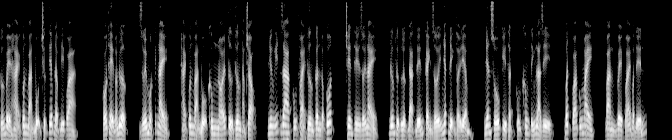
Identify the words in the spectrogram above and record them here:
hướng về hải quân bản bộ trực tiếp đập đi qua. Có thể đoán được, dưới một cách này, hải quân bản bộ không nói tử thương thảm trọng, nhưng ít ra cũng phải thương cân độ cốt. Trên thế giới này, đương thực lực đạt đến cảnh giới nhất định thời điểm, nhân số kỳ thật cũng không tính là gì, bất quá cũng may, bàn về quái vật đến,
